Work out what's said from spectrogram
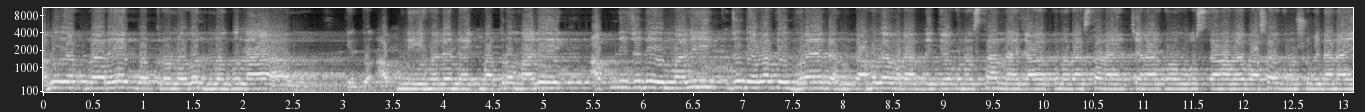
আমি আপনার একমাত্র নগণ্য গোলাম। কিন্তু আপনি হলেন একমাত্র মালিক আপনি যদি মালিক যদি আমাকে ঘুরাই দেন, তাহলে আমার আর দ্বিতীয় কোনো স্থান নাই, যাওয়ার কোনো রাস্তা নাই, চেনার কোনো অবস্থা আমার বাসার কোনো সুবিধা নাই।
